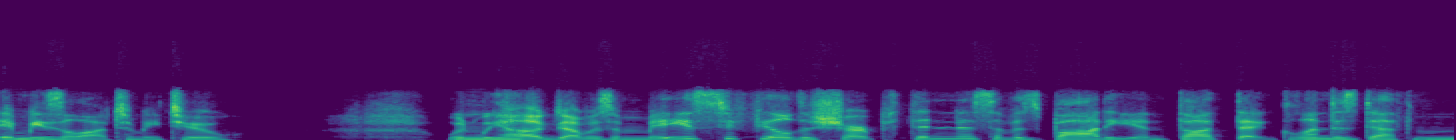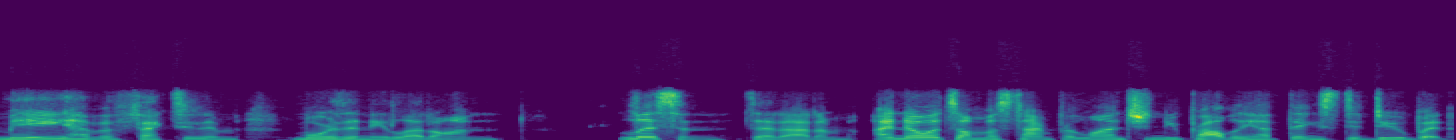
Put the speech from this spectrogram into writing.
It means a lot to me, too. When we hugged, I was amazed to feel the sharp thinness of his body and thought that Glenda's death may have affected him more than he let on. Listen, said Adam, I know it's almost time for lunch and you probably have things to do, but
